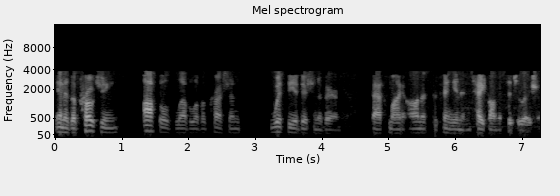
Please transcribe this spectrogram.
and is approaching Othell's level of oppression with the addition of Varamir. That's my honest opinion and take on the situation.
